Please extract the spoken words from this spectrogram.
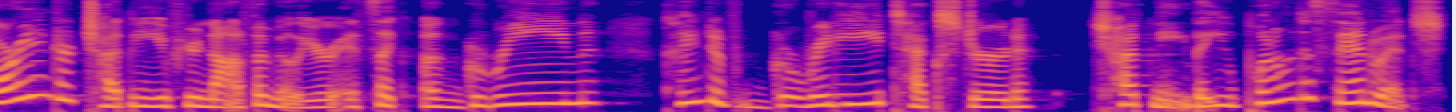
Coriander chutney, if you're not familiar, it's like a green, kind of gritty textured chutney that you put on a sandwich.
